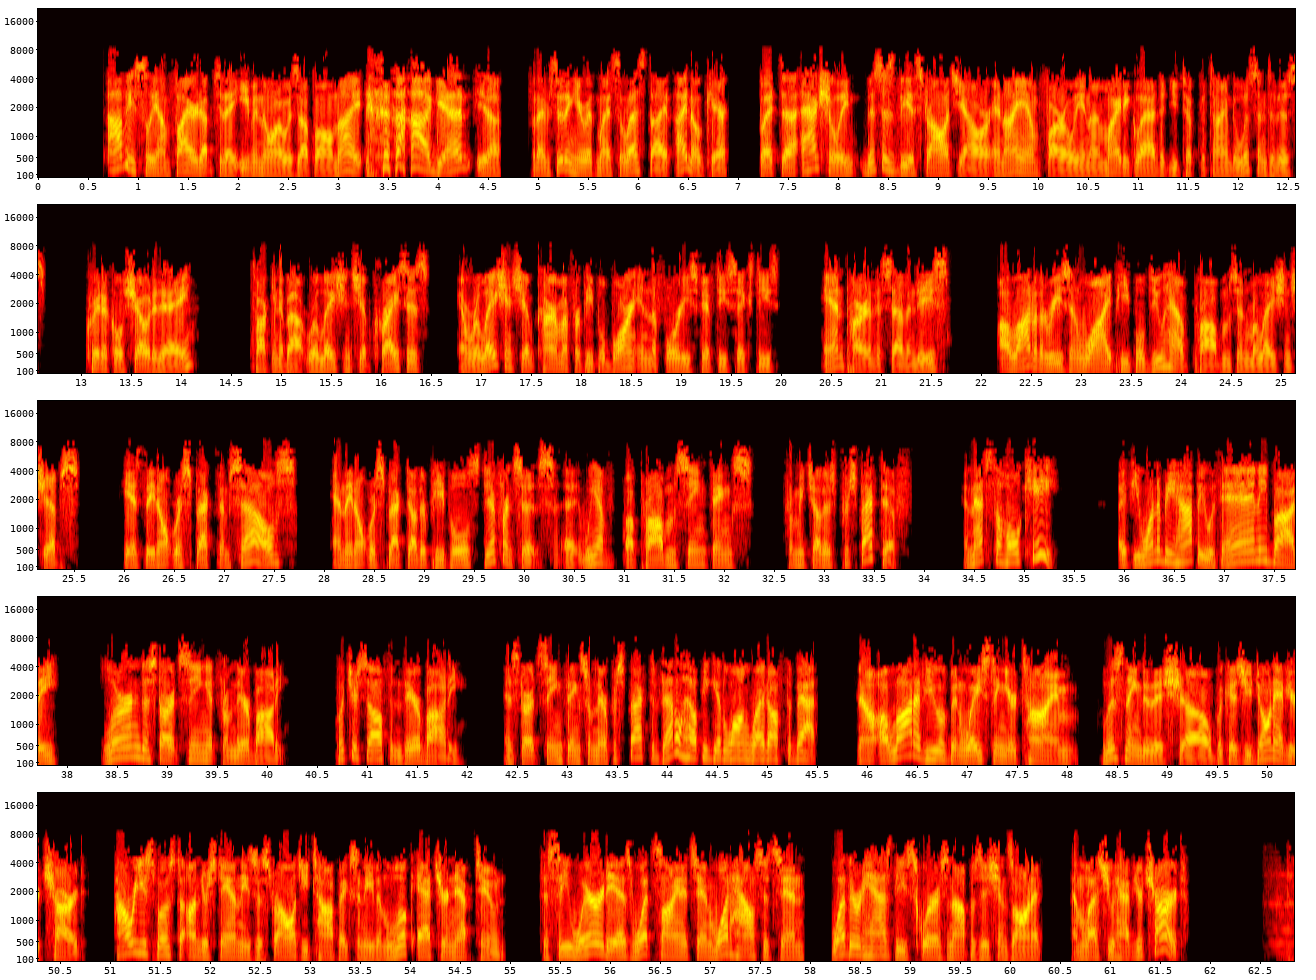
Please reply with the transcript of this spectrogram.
Obviously, I'm fired up today, even though I was up all night. Again, you know, but I'm sitting here with my Celestite. I don't care. But uh, actually, this is the astrology hour, and I am Farley, and I'm mighty glad that you took the time to listen to this critical show today, talking about relationship crisis and relationship karma for people born in the 40s, 50s, 60s, and part of the 70s. A lot of the reason why people do have problems in relationships is they don't respect themselves and they don't respect other people's differences. Uh, we have a problem seeing things from each other's perspective. And that's the whole key. If you want to be happy with anybody, learn to start seeing it from their body. Put yourself in their body and start seeing things from their perspective. That'll help you get along right off the bat. Now, a lot of you have been wasting your time listening to this show because you don't have your chart. How are you supposed to understand these astrology topics and even look at your Neptune to see where it is, what sign it's in, what house it's in, whether it has these squares and oppositions on it, unless you have your chart?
